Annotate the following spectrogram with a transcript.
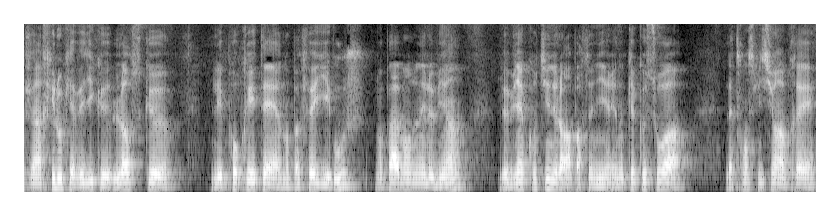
fait un chilou qui avait dit que lorsque les propriétaires n'ont pas fait Yehush, n'ont pas abandonné le bien, le bien continue de leur appartenir. Et donc, quelle que soit la transmission après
